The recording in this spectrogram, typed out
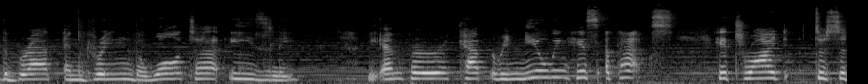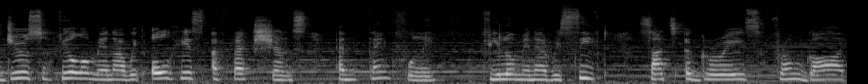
the bread and drink the water easily. The emperor kept renewing his attacks. He tried to seduce Philomena with all his affections, and thankfully, Philomena received such a grace from God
